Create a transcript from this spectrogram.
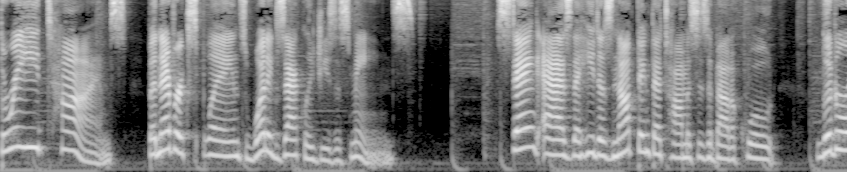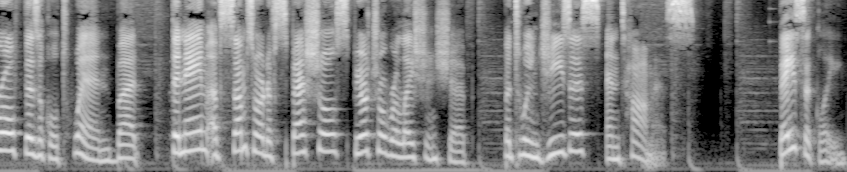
three times, but never explains what exactly Jesus means. Stang adds that he does not think that Thomas is about a quote, literal physical twin, but the name of some sort of special spiritual relationship between Jesus and Thomas. Basically,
